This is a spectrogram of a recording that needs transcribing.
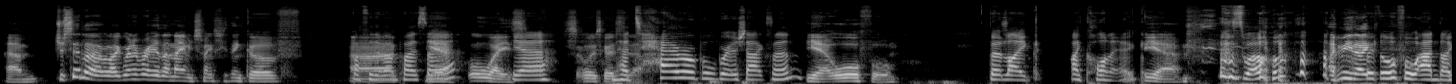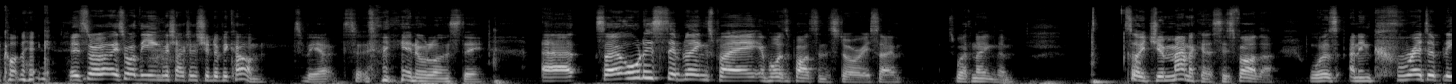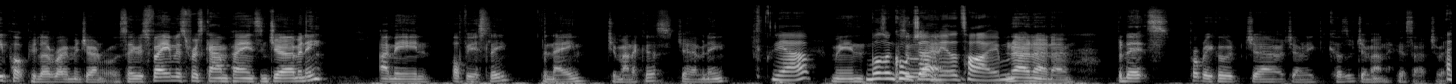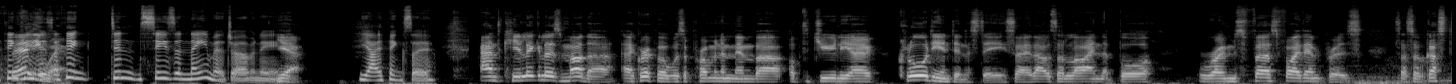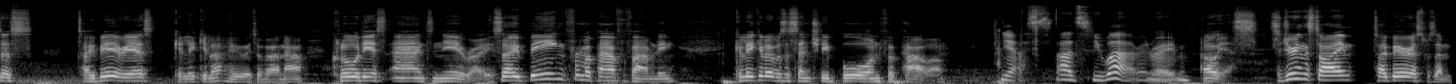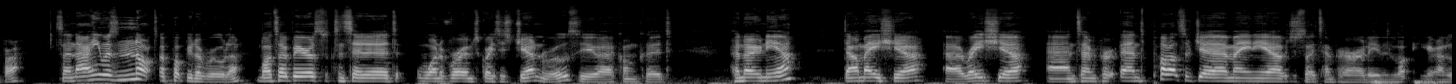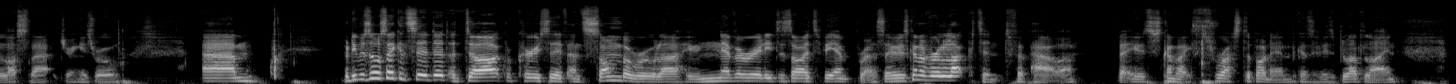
Um, Drusilla, like whenever I hear that name, it just makes me think of Buffy the uh, Vampire Slayer? Yeah, always. Yeah. It always goes Her that. terrible British accent, yeah, awful. but like iconic Yeah, as well. I mean, like Both awful and iconic. it's what it's what the English accent should have become. To be to, in all honesty, uh, so all his siblings play important parts in the story, so it's worth noting them. So Germanicus, his father, was an incredibly popular Roman general. So he was famous for his campaigns in Germany. I mean, obviously, the name Germanicus, Germany. Yeah. I mean, It wasn't called Germany there. at the time. No, no, no. But it's probably called Germany because of Germanicus, actually. I think But it is. anyway, I think didn't Caesar name it Germany? Yeah. Yeah, I think so. And Caligula's mother, Agrippa, was a prominent member of the Julio Claudian dynasty. So that was a line that bore Rome's first five emperors. So that's Augustus, Tiberius, Caligula, who we're talking about now, Claudius, and Nero. So being from a powerful family, Caligula was essentially born for power. Yes, as you were in Rome. Oh, yes. So during this time, Tiberius was emperor. So now he was not a popular ruler. While Tiberius was considered one of Rome's greatest generals, who uh, conquered Pannonia, Dalmatia, uh, Raetia, and tempor- and parts of Germania, just like temporarily, he kind of lost that during his rule. Um, but he was also considered a dark, reclusive, and somber ruler who never really desired to be emperor. So he was kind of reluctant for power, but he was just kind of like thrust upon him because of his bloodline.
